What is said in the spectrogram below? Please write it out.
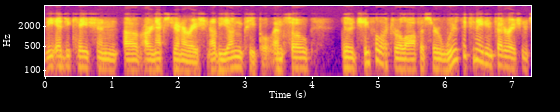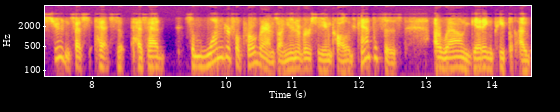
the education of our next generation, of young people. And so the chief electoral officer with the Canadian Federation of Students has, has, has had some wonderful programs on university and college campuses around getting people out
